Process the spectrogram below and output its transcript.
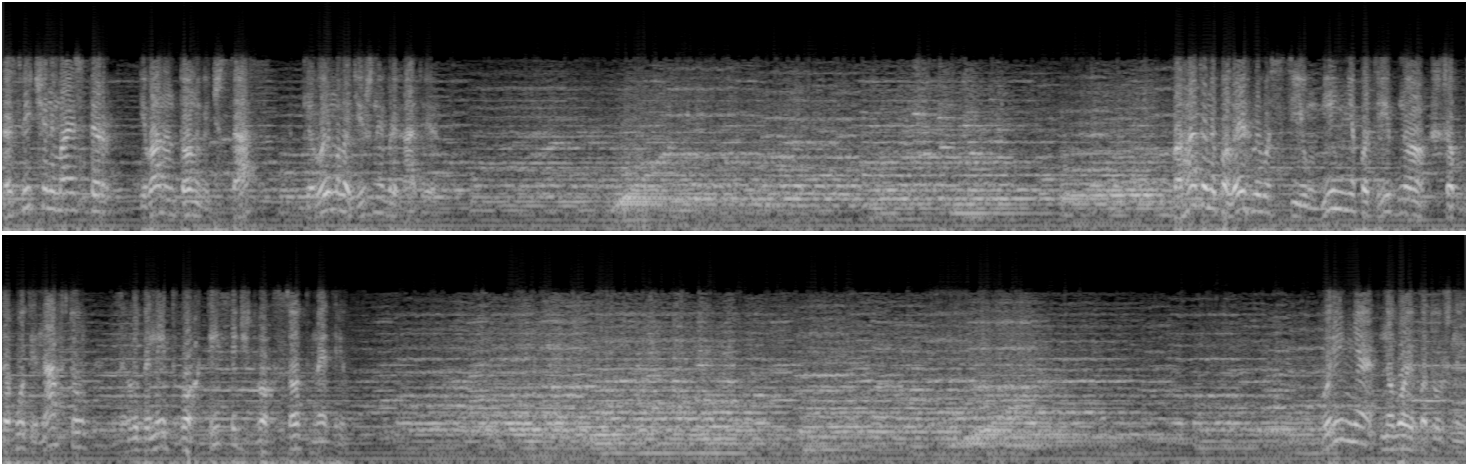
Досвідчений майстер Іван Антонович Сас керує молодіжною бригадою. Багато наполегливості і вміння потрібно, щоб добути нафту глибини 2200 метрів. Буріння нової потужної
